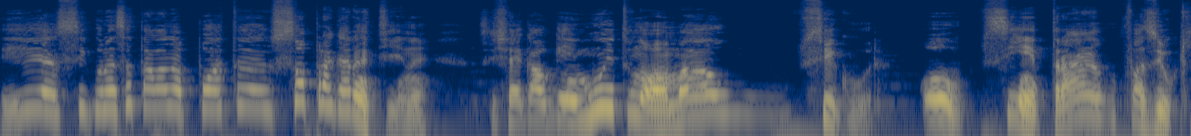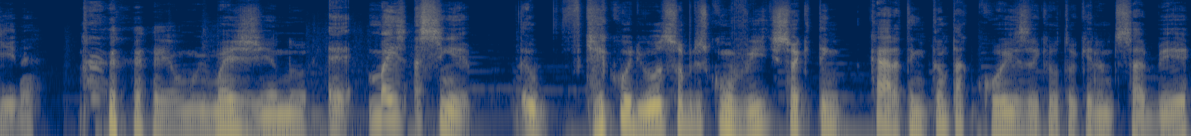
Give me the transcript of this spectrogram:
E a segurança tá lá na porta só para garantir, né? Se chegar alguém muito normal, segura. Ou, se entrar, fazer o quê, né? eu imagino. É, mas, assim, eu fiquei curioso sobre os convites, só que tem, cara, tem tanta coisa que eu tô querendo saber.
